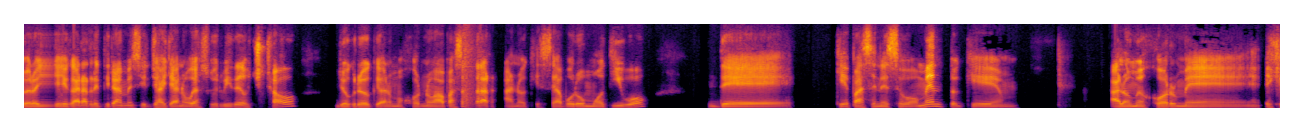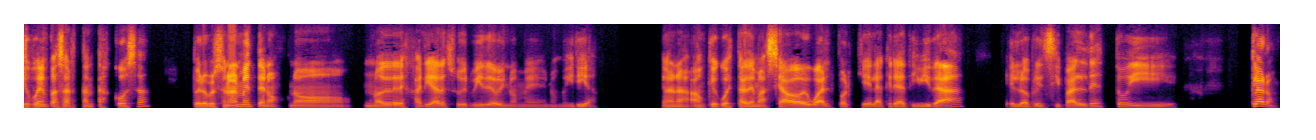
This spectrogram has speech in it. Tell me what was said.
Pero llegar a retirarme y decir, ya, ya no voy a subir videos, chao, yo creo que a lo mejor no va a pasar, a no que sea por un motivo de que pase en ese momento, que a lo mejor me... Es que pueden pasar tantas cosas, pero personalmente no, no, no dejaría de subir videos y no me, no me iría. Aunque cuesta demasiado igual, porque la creatividad es lo principal de esto y claro,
